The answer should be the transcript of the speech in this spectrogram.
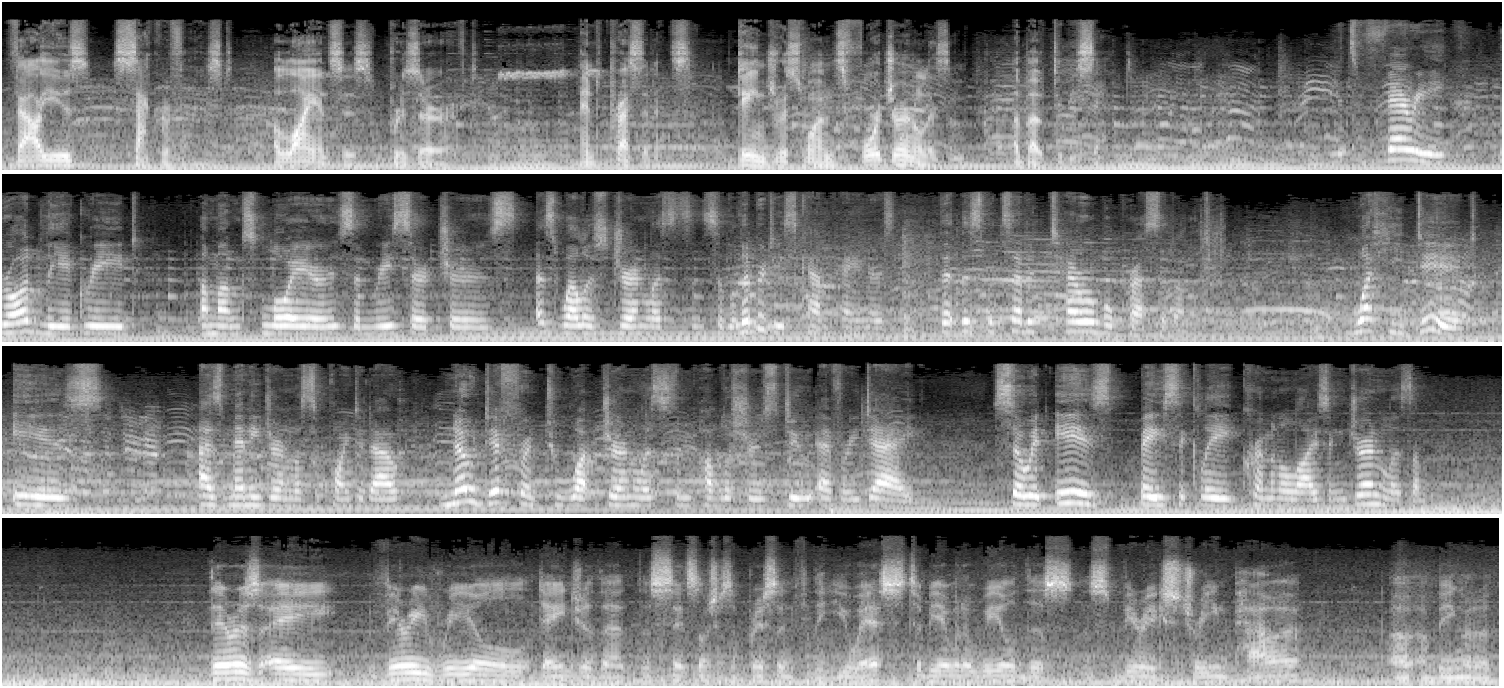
Values sacrificed, alliances preserved, and precedents, dangerous ones for journalism, about to be set. It's very broadly agreed amongst lawyers and researchers, as well as journalists and civil liberties campaigners, that this would set a terrible precedent. What he did is, as many journalists have pointed out, no different to what journalists and publishers do every day. So it is basically criminalizing journalism. There is a very real danger that this sets not just a precedent for the US to be able to wield this, this very extreme power of, of being able to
